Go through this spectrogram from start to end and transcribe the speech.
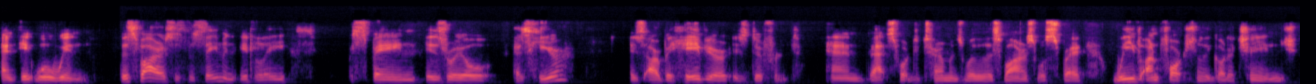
and it will win. This virus is the same in Italy, Spain, Israel as here. Is our behavior is different. And that's what determines whether this virus will spread. We've unfortunately got to change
